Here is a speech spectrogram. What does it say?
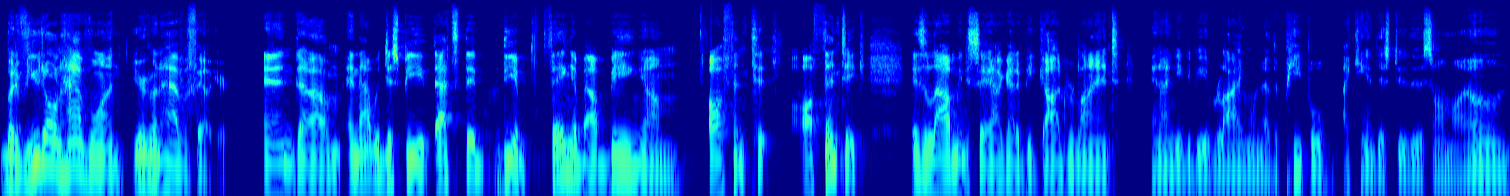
but if you don't have one, you're going to have a failure. And um, and that would just be that's the the thing about being um authentic authentic has allowed me to say I got to be God reliant and I need to be relying on other people. I can't just do this on my own.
